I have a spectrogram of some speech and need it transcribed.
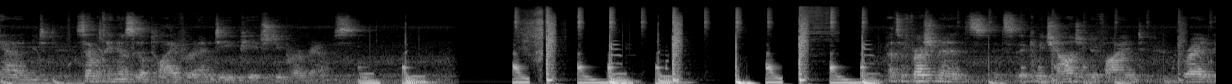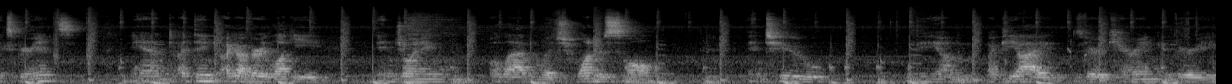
and simultaneously apply for MD, PhD programs. As a freshman, it's, it's, it can be challenging to find the right experience. And I think I got very lucky in joining a lab in which one was small, and two, the um, my PI was very caring and very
